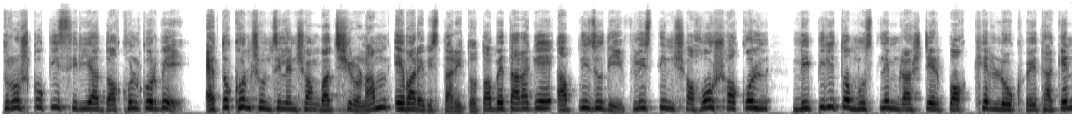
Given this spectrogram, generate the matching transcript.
তুরস্ক কি সিরিয়া দখল করবে? এতক্ষণ শুনছিলেন সংবাদ শিরোনাম, এবারে বিস্তারিত। তবে তার আগে আপনি যদি ফিলিস্তিন সহ সকল নিপীড়িত মুসলিম রাষ্ট্রের পক্ষের লোক হয়ে থাকেন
